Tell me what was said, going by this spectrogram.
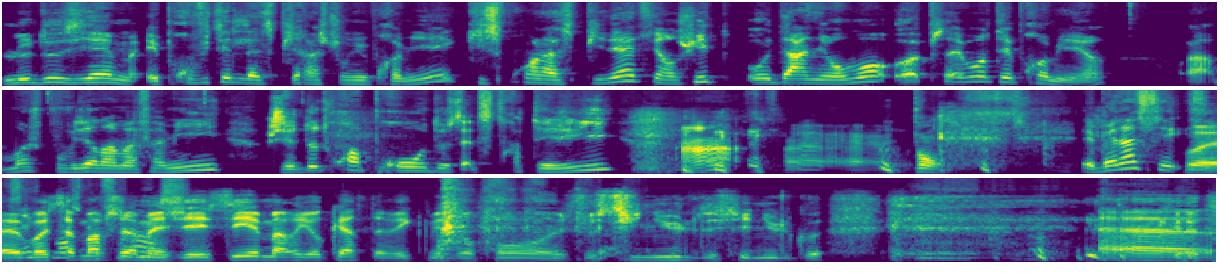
le deuxième et profiter de l'aspiration du premier qui se prend la spinette et ensuite au dernier moment, hop, c'est bon, t'es premier. Hein. Voilà, moi je peux vous dire dans ma famille, j'ai deux trois pros de cette stratégie. Hein Euh, bon, et ben là c'est Ouais, moi ça marche fait jamais. J'ai essayé Mario Kart avec mes enfants. euh, Je suis nul de chez nul, quoi. Euh,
